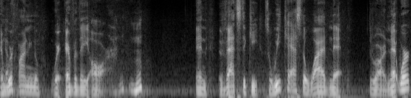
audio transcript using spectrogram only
and yep. we're finding them wherever they are. Mm-hmm. And that's the key. So we cast a wide net through our network,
